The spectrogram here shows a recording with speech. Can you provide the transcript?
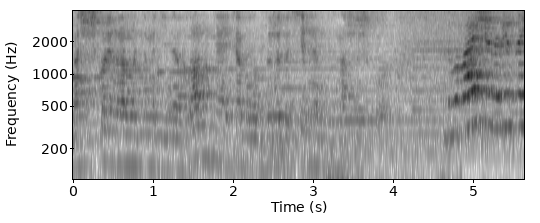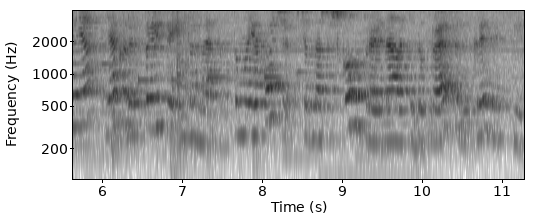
нашій школі нове мультимедійне обладнання, яке було б дуже доцільним для нашої школи. Здобуваючи нові знання, я користуюся інтернетом. Тому я хочу, щоб наша школа приєдналася до проекту Відкритий світ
